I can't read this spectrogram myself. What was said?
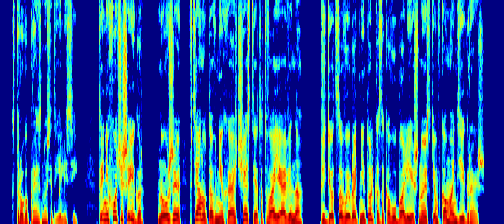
— строго произносит Елисей, «ты не хочешь игр, но уже втянута в них, и отчасти это твоя вина». Придется выбрать не только за кого болеешь, но и с кем в команде играешь.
